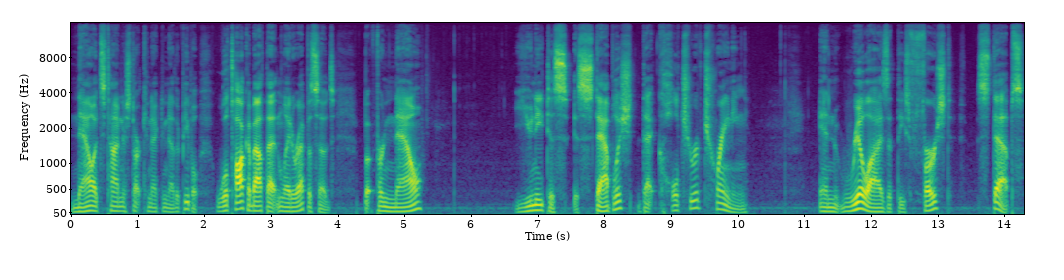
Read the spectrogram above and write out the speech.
now it's time to start connecting to other people. We'll talk about that in later episodes. But for now, you need to establish that culture of training and realize that these first steps,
